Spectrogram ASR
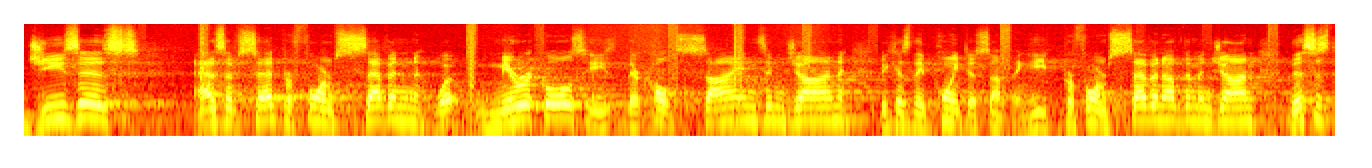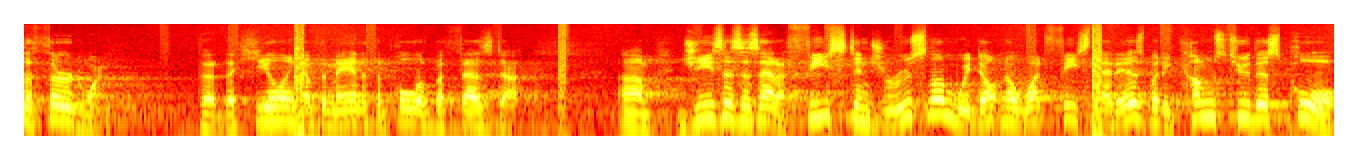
Jesus, as I've said, performs seven what, miracles. He's, they're called signs in John because they point to something. He performs seven of them in John. This is the third one the, the healing of the man at the pool of Bethesda. Um, Jesus is at a feast in Jerusalem. We don't know what feast that is, but he comes to this pool.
